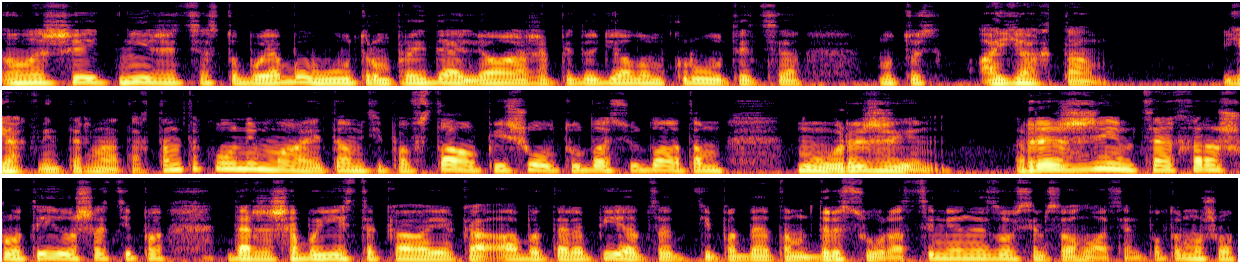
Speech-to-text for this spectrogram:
лежить, ніжиться з тобою, або утром прийде, ляже, під одіялом крутиться. Ну тобто, а як там? Як в інтернатах? Там такого немає. Там, типа, встав, пішов туди-сюди, там, ну, режим. Режим це хорошо, ти його ще типа, держиш, або є така, яка аботерапія, це типа, де там дресура. З цим я не зовсім согласен, тому що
